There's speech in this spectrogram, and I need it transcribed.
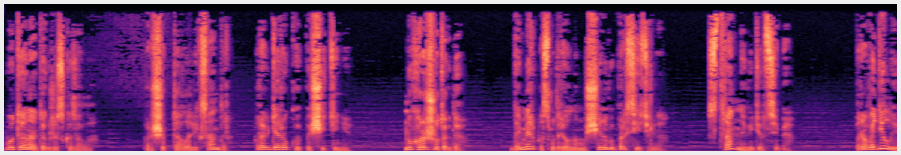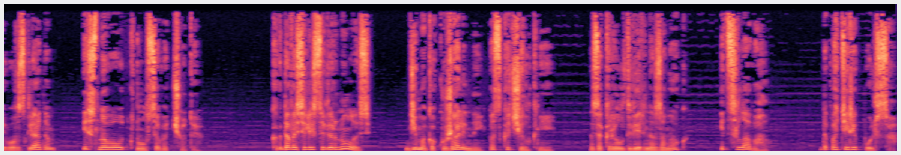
«Вот и она также сказала», – прошептал Александр, проведя рукой по щетине. «Ну хорошо тогда». Дамир посмотрел на мужчину вопросительно. Странно ведет себя. Проводил его взглядом и снова уткнулся в отчеты. Когда Василиса вернулась, Дима, как ужаленный, подскочил к ней, закрыл дверь на замок и целовал. До потери пульса,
